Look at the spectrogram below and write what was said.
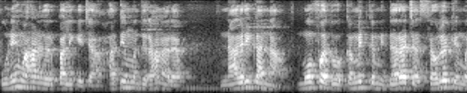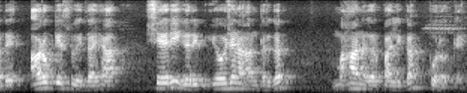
पुणे महानगरपालिकेच्या हद्दीमध्ये राहणाऱ्या नागरिकांना मोफत व कमीत कमी दराच्या सवलतीमध्ये आरोग्य सुविधा ह्या शहरी गरीब योजना अंतर्गत महानगरपालिका पुरवते.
